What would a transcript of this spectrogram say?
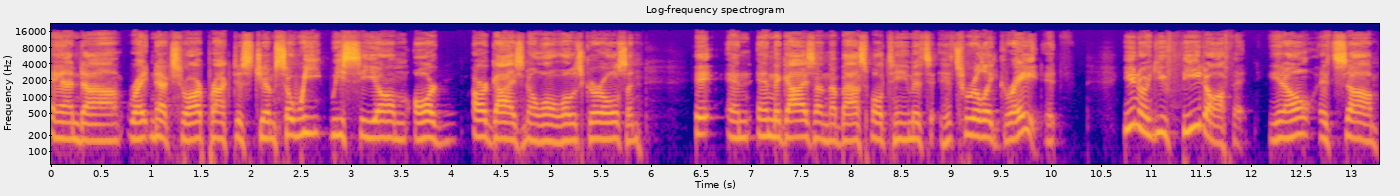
and uh, right next to our practice gym. So we we see um our our guys know all those girls and it and and the guys on the basketball team. It's it's really great. It you know you feed off it you know? It's um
